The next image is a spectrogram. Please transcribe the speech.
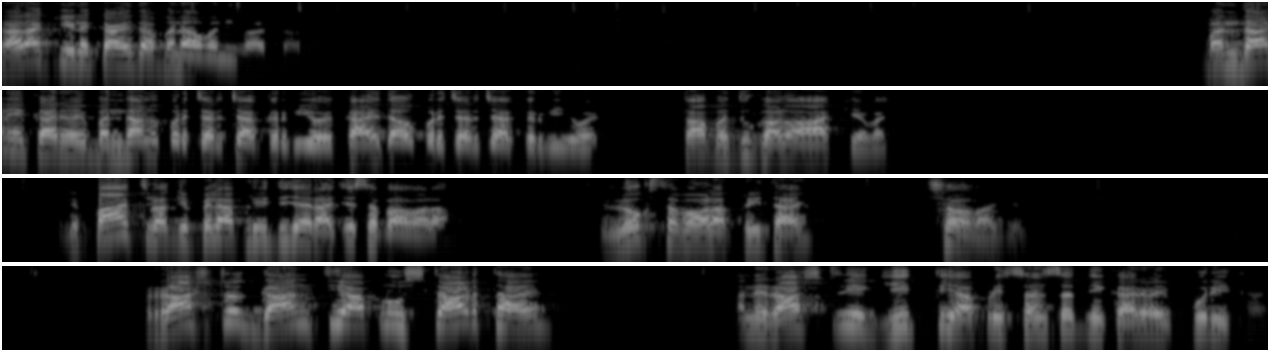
ધારાકીય એટલે કાયદા બનાવવાની વાત આવે બંધારણીય કાર્યવાહી બંધારણ ઉપર ચર્ચા કરવી હોય કાયદા ઉપર ચર્ચા કરવી હોય તો આ બધું ગાળો આ કહેવાય એટલે પાંચ વાગે પહેલા ફ્રી થઈ જાય રાજ્યસભા વાળા લોકસભા વાળા ફ્રી થાય છ વાગે રાષ્ટ્રગાનથી આપણું સ્ટાર્ટ થાય અને રાષ્ટ્રીય ગીતથી આપણી સંસદની કાર્યવાહી પૂરી થાય.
